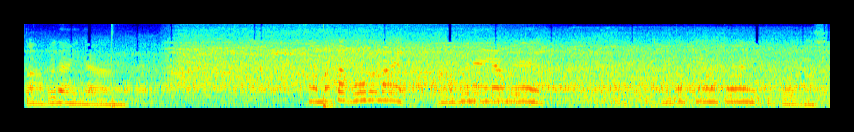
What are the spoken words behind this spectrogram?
と危ないな。さあ、またゴール前。危ない、危ない。また点を取られるところでした。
